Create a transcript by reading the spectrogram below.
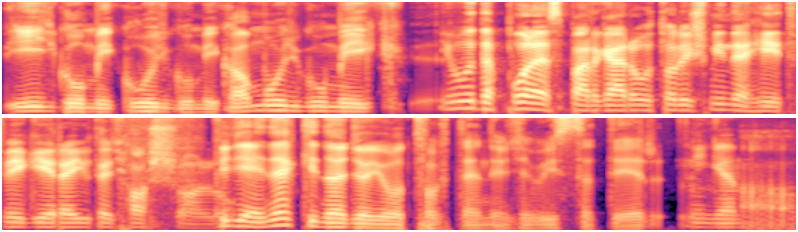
így gumik, úgy gumik, amúgy gumik. Jó, de Paul Espargarótól is minden hétvégére jut egy hasonló. Figyelj, neki nagyon jót fog tenni, hogyha visszatér Igen. a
